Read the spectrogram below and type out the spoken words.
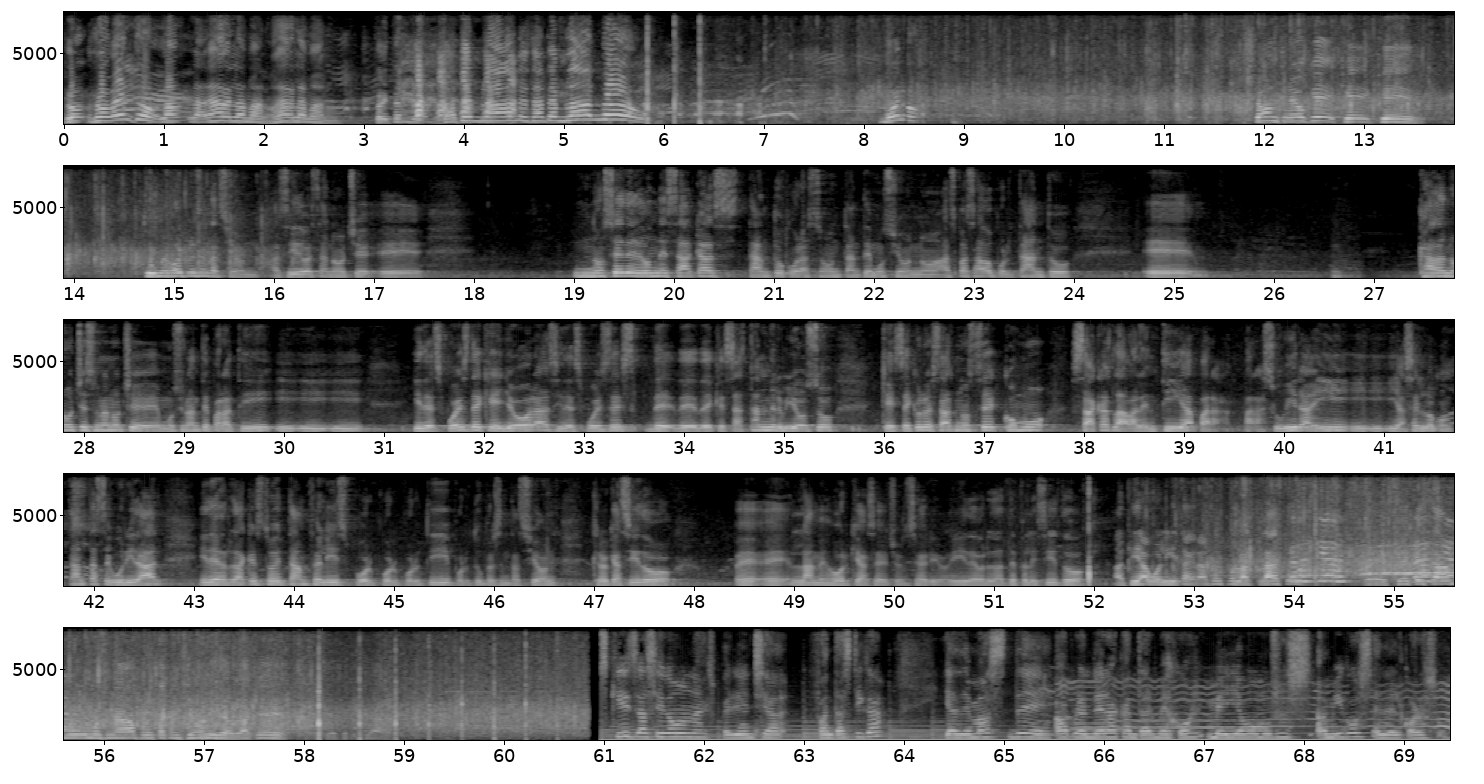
Ro- Roberto, la, la- deja ver la mano, deja ver la mano. Estoy temblando. Está temblando, está temblando. Bueno, Sean, creo que, que- tu mejor presentación ha sido esta noche. Eh, no sé de dónde sacas tanto corazón, tanta emoción, ¿no? Has pasado por tanto. eh, cada noche es una noche emocionante para ti y, y- después de que lloras y después de, de- de- de que estás tan nervioso, que sé que lo estás, no sé cómo sacas la valentía para, para subir ahí y, y- hacerlo con tanta seguridad. Y de verdad que estoy tan feliz por, por, por ti, por tu presentación. Creo que ha sido eh, eh, la mejor que has hecho, en serio. Y de verdad te felicito. A ti, abuelita, gracias por las clases. Gracias. Eh, sé que estaba muy emocionada por esta canción y de verdad que, que felicidades. Kids ha sido una experiencia fantástica y además de aprender a cantar mejor, me llevo muchos amigos en el corazón.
